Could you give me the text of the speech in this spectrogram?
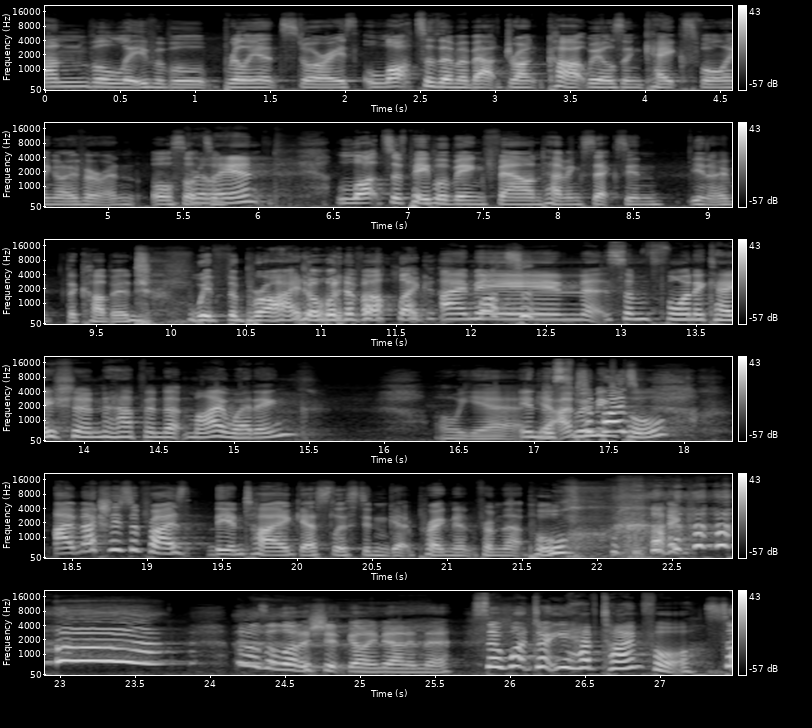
unbelievable, brilliant stories. Lots of them about drunk cartwheels and cakes falling over and all sorts Brilliant. of lots of people being found having sex in, you know, the cupboard with the bride or whatever. Like I lots of- mean, some fornication happened at my wedding. oh yeah, in yeah. the I'm swimming surprised- pool. I'm actually surprised the entire guest list didn't get pregnant from that pool. like, there was a lot of shit going down in there. So what don't you have time for? So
